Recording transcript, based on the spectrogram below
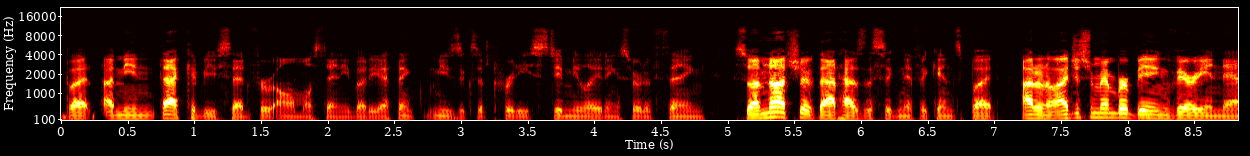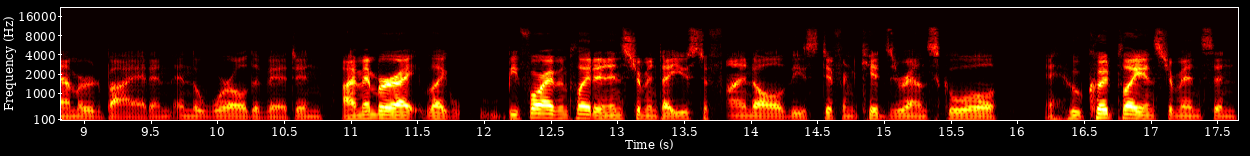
But I mean that could be said for almost anybody. I think music's a pretty stimulating sort of thing. So I'm not sure if that has the significance, but I don't know. I just remember being very enamored by it and, and the world of it. And I remember I like before I even played an instrument, I used to find all of these different kids around school who could play instruments, and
